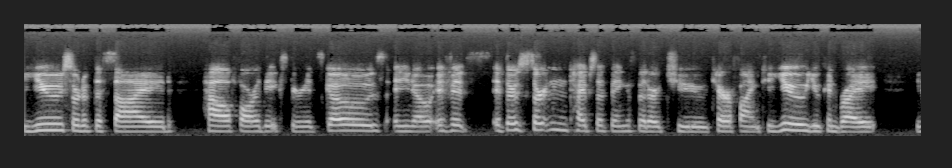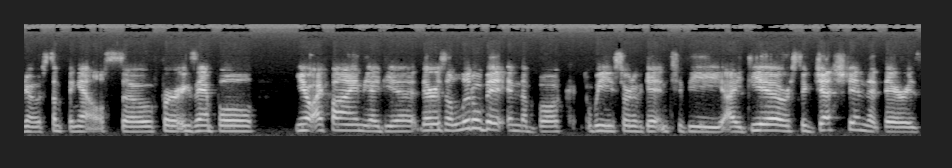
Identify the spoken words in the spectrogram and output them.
you sort of decide how far the experience goes. And you know if it's if there's certain types of things that are too terrifying to you you can write you know something else. So for example you know i find the idea there's a little bit in the book we sort of get into the idea or suggestion that there is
